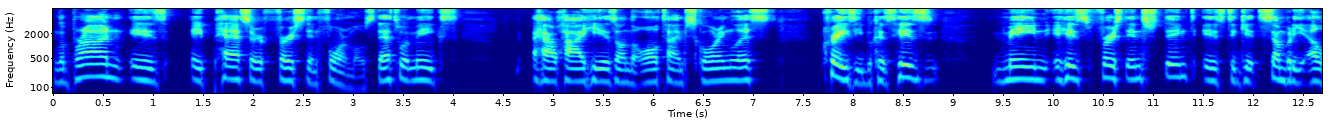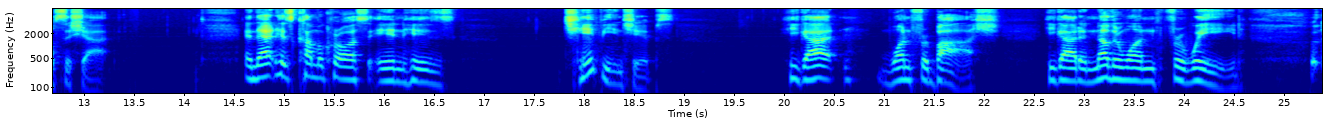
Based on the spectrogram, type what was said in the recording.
LeBron is a passer first and foremost. That's what makes how high he is on the all time scoring list crazy because his main his first instinct is to get somebody else a shot. And that has come across in his championships. He got one for Bosh. He got another one for Wade.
